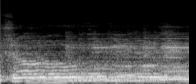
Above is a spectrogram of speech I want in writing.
Show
